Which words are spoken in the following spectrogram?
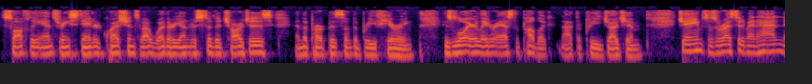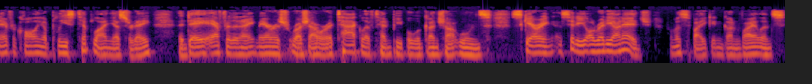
softly answering standard questions about whether he understood the charges and the purpose of the brief hearing. His lawyer later asked the public not to prejudge him. James was arrested in Manhattan after calling a police tip line yesterday, a day after the nightmarish rush hour attack left 10 people with gunshot wounds, scaring a city already on edge from a spike in gun violence.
